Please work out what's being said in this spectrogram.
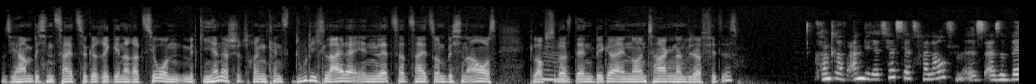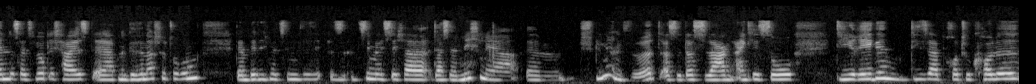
Und sie haben ein bisschen Zeit zur Regeneration. Mit Gehirnerschütterungen kennst du dich leider in letzter Zeit so ein bisschen aus. Glaubst mhm. du, dass Dan Bigger in neun Tagen dann wieder fit ist? Kommt darauf an, wie der Test jetzt verlaufen ist. Also wenn das jetzt wirklich heißt, er hat eine Gehirnerschütterung, dann bin ich mir ziemlich, ziemlich sicher, dass er nicht mehr ähm, spielen wird. Also das sagen eigentlich so die Regeln dieser Protokolle,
